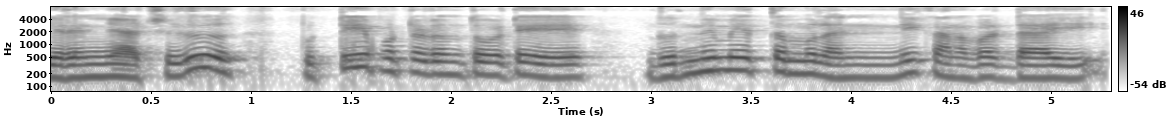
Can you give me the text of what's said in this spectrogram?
హిరణ్యాక్షుడు పుట్టి పుట్టడంతోటే దుర్నిమిత్తములన్నీ కనబడ్డాయి.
